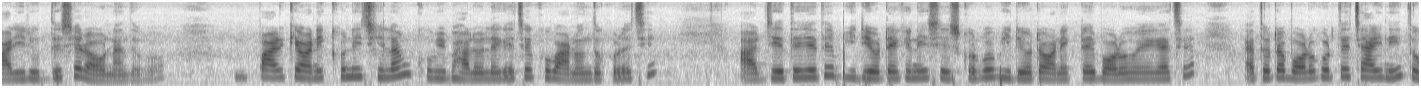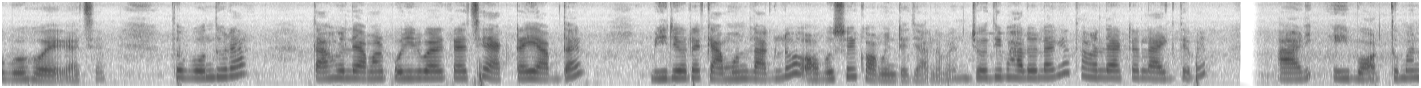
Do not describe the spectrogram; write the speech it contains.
বাড়ির উদ্দেশ্যে রওনা দেব। পার্কে অনেকক্ষণই ছিলাম, খুবই ভালো লেগেছে, খুব আনন্দ করেছি। আর যেতে যেতে ভিডিওটা এখানেই শেষ করব। ভিডিওটা অনেকটাই বড় হয়ে গেছে। এতটা বড় করতে চাইনি, তবুও হয়ে গেছে। তো বন্ধুরা, তাহলে আমার পরিবারের কাছে একটাই আবদার ভিডিওটা কেমন লাগল অবশ্যই কমেন্টে জানাবেন। যদি ভালো লাগে তাহলে একটা লাইক দেবেন। আর এই বর্তমান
